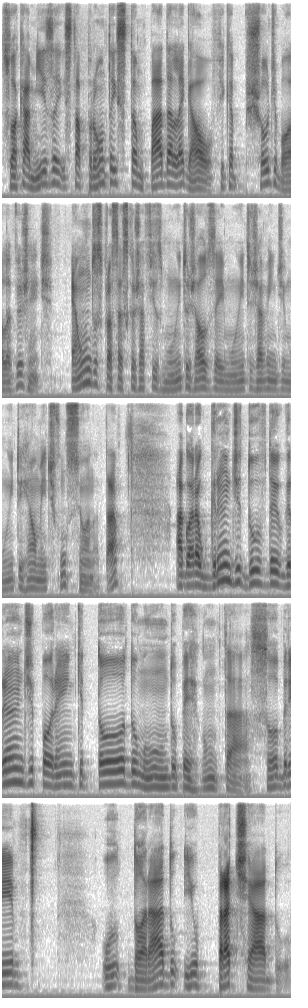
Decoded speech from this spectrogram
sua camisa está pronta, estampada, legal. Fica show de bola, viu, gente? é um dos processos que eu já fiz muito, já usei muito, já vendi muito e realmente funciona, tá? Agora, o grande dúvida e o grande porém que todo mundo pergunta sobre o dourado e o prateado.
